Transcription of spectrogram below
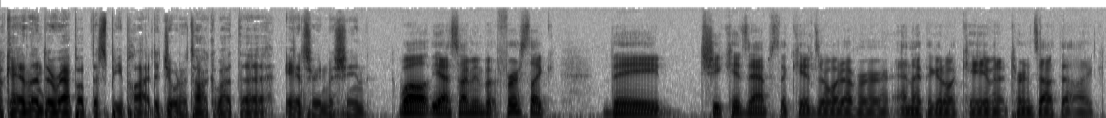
Okay, and then to wrap up this B plot, did you want to talk about the answering machine? Well, yeah. So I mean, but first, like, they she kidnaps the kids or whatever, and like they go to a cave, and it turns out that like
